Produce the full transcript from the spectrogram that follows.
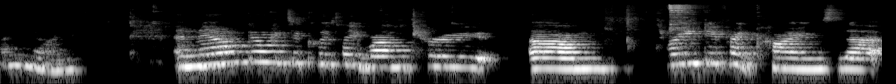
I know. And now I'm going to quickly run through um, three different combs that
